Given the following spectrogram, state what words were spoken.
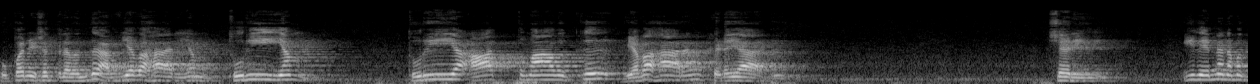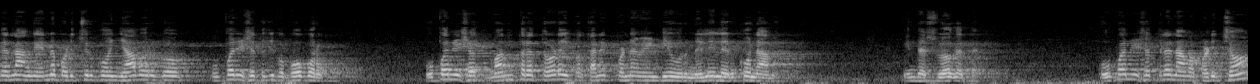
உபனிஷத்துல வந்து அவ்வகாரியம் துரியம். துரிய ஆத்மாவுக்கு விவகாரம் கிடையாது. சரி இது என்ன நமக்கு என்ன அங்க என்ன படிச்சிருக்கோம் ஞாபகம் இருக்கும் உபனிஷத்துக்கு இப்ப போறோம். உபனிஷத் மந்திரத்தோட இப்ப கனெக்ட் பண்ண வேண்டிய ஒரு நிலையில இருக்கும் நாம. இந்த ஸ்லோகத்தை. உபனிஷத்துல நாம படிச்சோம்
